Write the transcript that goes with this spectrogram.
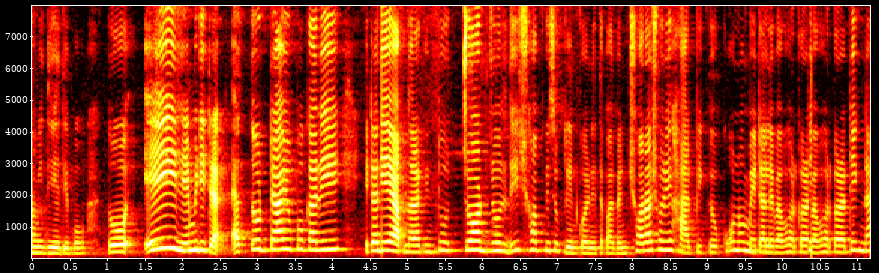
আমি দিয়ে দেব। তো এই রেমেডিটা এতটাই উপকারী, এটা দিয়ে আপনারা কিন্তু চট জলদি সব কিছু ক্লিন করে নিতে পারবেন। সরাসরি হারপিকেও কোনো মেটালে ব্যবহার করা ব্যবহার করা ঠিক না,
